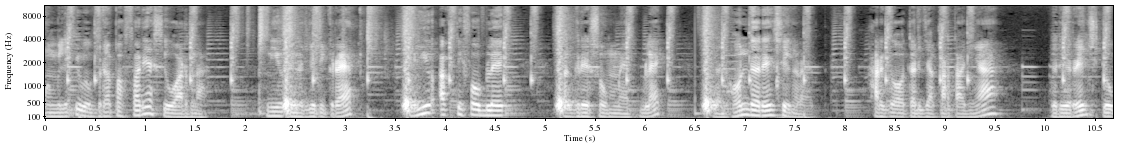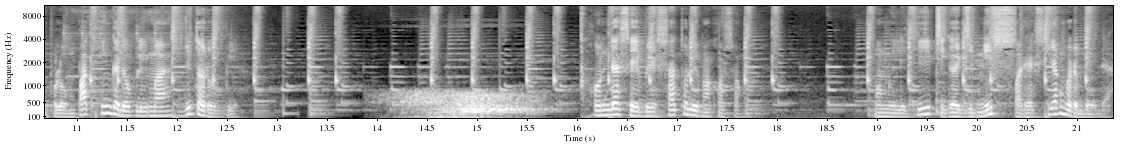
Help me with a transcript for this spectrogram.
memiliki beberapa variasi warna, New Energetic Red, New Activo Black, Aggresso Matte Black, dan Honda Racing Red. Harga OTR Jakartanya dari range 24 hingga 25 juta rupiah. Honda CB150 memiliki tiga jenis variasi yang berbeda.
